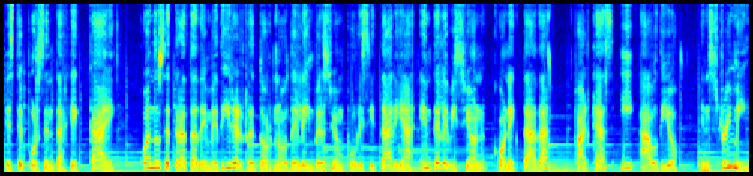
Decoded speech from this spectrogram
este porcentaje cae cuando se trata de medir el retorno de la inversión publicitaria en televisión conectada, podcast y audio en streaming.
